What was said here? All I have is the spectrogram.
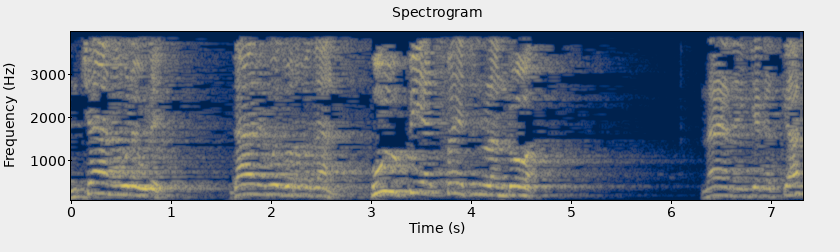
mchana ule ule ndani ya mwezi wa Ramadhani. Huyu pia akifanya tendo la ndoa naye anaingia katika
